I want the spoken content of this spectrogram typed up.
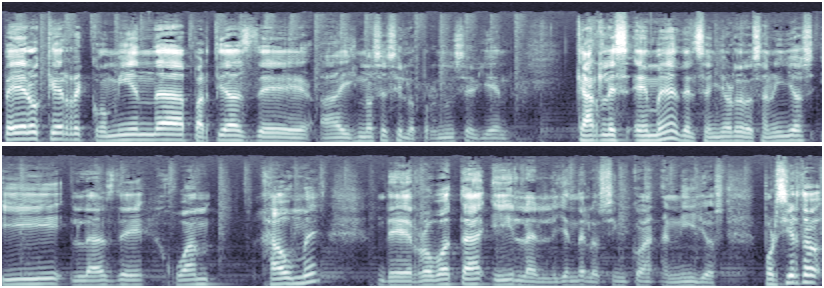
pero que recomienda partidas de, ay, no sé si lo pronuncie bien, Carles M. del Señor de los Anillos y las de Juan Jaume de Robota y la leyenda de los cinco anillos. Por cierto,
